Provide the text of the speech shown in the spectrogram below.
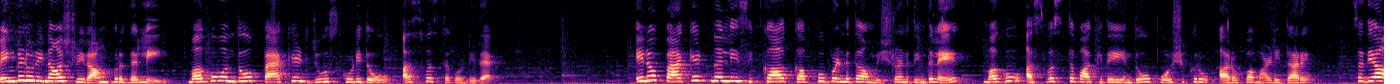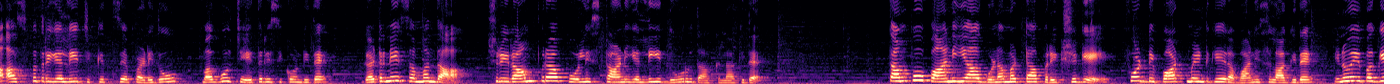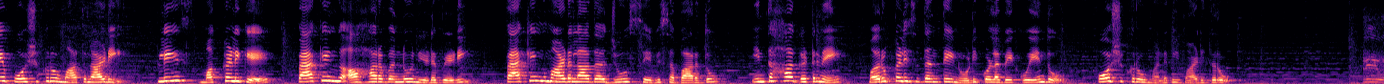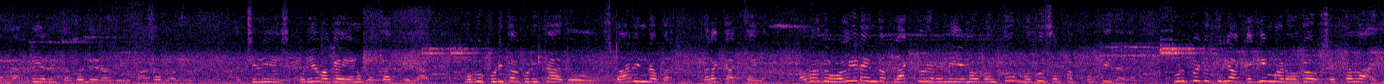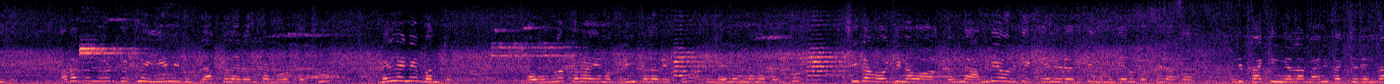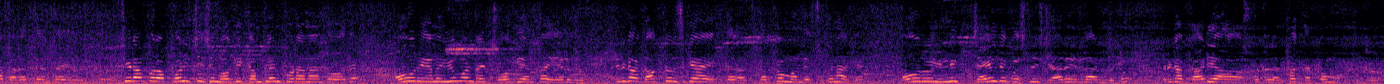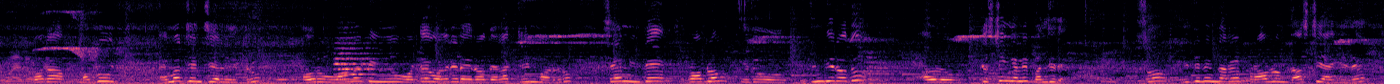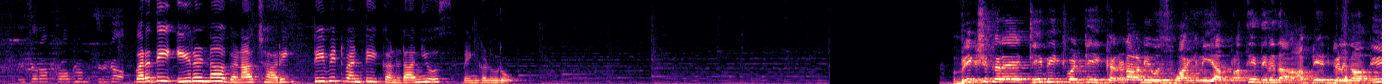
ಬೆಂಗಳೂರಿನ ಶ್ರೀರಾಂಪುರದಲ್ಲಿ ಮಗುವೊಂದು packet juice ಕುಡಿದು ಅಸ್ವಸ್ಥಗೊಂಡಿದೆ. ಏನೋ ಪ್ಯಾಕೆಟ್ನಲ್ಲಿ ಸಿಕ್ಕ ಕಪ್ಪು ಬಣ್ಣದ ಮಿಶ್ರಣದಿಂದಲೇ ಮಗು ಅಸ್ವಸ್ಥವಾಗಿದೆ ಎಂದು ಪೋಷಕರು ಆರೋಪ ಮಾಡಿದ್ದಾರೆ. ಸದ್ಯ ಆಸ್ಪತ್ರೆಯಲ್ಲಿ ಚಿಕಿತ್ಸೆ ಪಡೆದು ಮಗು ಚೇತರಿಸಿಕೊಂಡಿದೆ. ಘಟನೆ ಸಂಬಂಧ ಶ್ರೀರಾಂಪುರ ಪೊಲೀಸ್ ಠಾಣೆಯಲ್ಲಿ ದೂರು ದಾಖಲಾಗಿದೆ. ತಂಪು ಪಾನೀಯ ಗುಣಮಟ್ಟ ಪರೀಕ್ಷೆಗೆ ಫುಡ್ ಡಿಪಾರ್ಟ್ಮೆಂಟ್ಗೆ ರವಾನಿಸಲಾಗಿದೆ. ಇನ್ನು ಈ ಬಗ್ಗೆ ಪೋಷಕರು ಮಾತನಾಡಿ ಪ್ಲೀಸ್ ಮಕ್ಕಳಿಗೆ ಪ್ಯಾಕಿಂಗ್ ಆಹಾರವನ್ನು ನೀಡಬೇಡಿ. ಪ್ಯಾಕಿಂಗ್ ಮಾಡಲಾದ ಜ್ಯೂಸ್ ಸೇವಿಸಬಾರದು. ಇಂತಹ ಘಟನೆ ಮರುಕಳಿಸದಂತೆ ನೋಡಿಕೊಳ್ಳಬೇಕು ಎಂದು ಪೋಷಕರು ಮನವಿ ಮಾಡಿದರು. ಒಂದು ಅಂಗಡಿಯಲ್ಲಿ ತಗೊಂಡಿರೋದು ಈ ಆ್ಯಕ್ಚುಲಿ ಕುಡಿಯುವಾಗ ಏನೂ ಗೊತ್ತಾಗ್ತಿಲ್ಲ. ಮಗು ಕುಡಿತಾ ಕುಡಿತಾ ಅದು ಸ್ಟಾರಿಂದ ಬರ್, ಬರೋಕ್ಕಾಗ್ತಾ ಇಲ್ಲ. ಅವಾಗ ಒಳಗಡೆಯಿಂದ ಬ್ಲ್ಯಾಕ್ ಕಲರಲ್ಲಿ ಏನೋ ಬಂತು, ಮಗು ಸ್ವಲ್ಪ ಕುಡ್ತಿದ್ದಾರೆ ಕುಡ್ಬಿಟ್ಟು ತಿರ್ಗಾ ಕಗಿ ಮಾಡುವಾಗ ಅವ್ರ ಶೆಟ್ಟೆಲ್ಲ ಆಗಿದೆ. ಅವಾಗ ನೋಡಿದ ತಕ್ಷಣ ಏನಿದು ಬ್ಲ್ಯಾಕ್ ಕಲರ್ ಅಂತ ನೋಡಿದ ತಕ್ಷಣ ಮೇಲೇ ಬಂತು. ನಾವು ಉಳ್ಳ ಥರ ಏನೋ ಗ್ರೀನ್ ಕಲರ್ ಇತ್ತು, ಅದು ಮೇಲಿಂದಲೇ ಬಂತು. ಸೀದಾ ಹೋಗಿ ನಾವು ಅಂಗಡಿ ಅಂಗಡಿಯವ್ರಿಗೆ ಕೇಳಿರೋದಕ್ಕೆ ನಮಗೇನು ಗೊತ್ತಿಲ್ಲ ಸರ್. ಇದು ಪ್ಯಾಕಿಂಗ್ ಎಲ್ಲ ಮ್ಯಾನುಫ್ಯಾಕ್ಚರಿಂದ ಬರುತ್ತೆ ಅಂತ ಹೇಳಿದ್ರು ಶ್ರೀರಾಮಪುರ ಪೊಲೀಸ್ ಸ್ಟೇಷನ್ ಹೋಗಿ ಕಂಪ್ಲೇಂಟ್ ಕೊಡೋಣ ಅಂತ ಹೋದೆ. ಅವರು ಏನೋ ಹ್ಯೂಮನ್ ರೈಟ್ಸ್ ಹೋಗಿ ಅಂತ ಹೇಳಿದರು. ತಿರ್ಗಾ ಡಾಕ್ಟರ್ಸ್ಗೆ ಕರ್ಕೊಂಬಂದೆ ಸುಖನಾಗೆ ಅವರು ಇಲ್ಲಿ ಚೈಲ್ಡ್ ಸ್ಪೆಷಲಿಸ್ಟ್ ಯಾರೂ ಇಲ್ಲ ಅಂದ್ಬಿಟ್ಟು ತಿರ್ಗಾ ಕಾರ್ಡಿಯಾ ಹಾಸ್ಪಿಟಲ್ ಅಂತ ಕರ್ಕೊಂಬಂದ್ಬಿಟ್ರು. ಇವಾಗ ಮಗು ಎಮರ್ಜೆನ್ಸಿಯಲ್ಲಿ ಇದ್ದರು ಅವರು ವಾಮಿಟಿಂಗು ಹೊಟ್ಟೆ ಒಳಗಡೆ ಇರೋದೆಲ್ಲ ಕ್ಲೀನ್ ಮಾಡಿದ್ರು. ಸೇಮ್ ಇದೇ ಪ್ರಾಬ್ಲಮ್ ಇದು ತಿಂದಿರೋದು ಅವರು ಟೆಸ್ಟಿಂಗಲ್ಲಿ ಬಂದಿದೆ. ಸೊ ಇದರಿಂದಲೇ ಪ್ರಾಬ್ಲಮ್ ಜಾಸ್ತಿ ಆಗಿದೆ. ಈ ಥರ ಪ್ರಾಬ್ಲಮ್ ತಿರ್ಗಾ ವರದಿ Iranna Ganachari TV twenty Kannada news Bengaluru. ವೀಕ್ಷಕರೇ ಟಿವಿ ಟ್ವೆಂಟಿ ಕನ್ನಡ ನ್ಯೂಸ್ ವಾಹಿನಿಯ ಪ್ರತಿದಿನದ ಅಪ್ಡೇಟ್ಗಳಿಗಾಗಿ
